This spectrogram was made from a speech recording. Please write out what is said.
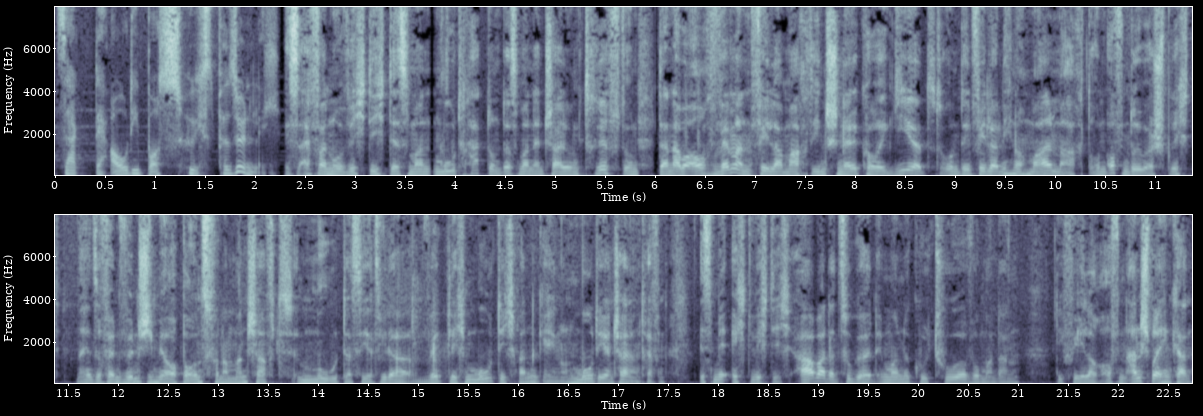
sagt der Audi-Boss höchstpersönlich. Ist einfach nur wichtig, dass man Mut hat und dass man Entscheidungen trifft und dann aber auch, wenn man Fehler macht, ihn schnell korrigiert und den Fehler nicht nochmal macht und offen drüber spricht. Insofern wünsche ich mir auch bei uns von der Mannschaft Mut, dass sie jetzt wieder wirklich mutig rangehen und mutige Entscheidungen treffen. Ist mir echt wichtig. Aber dazu gehört immer eine Kultur, wo man dann die Fehler offen ansprechen kann.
